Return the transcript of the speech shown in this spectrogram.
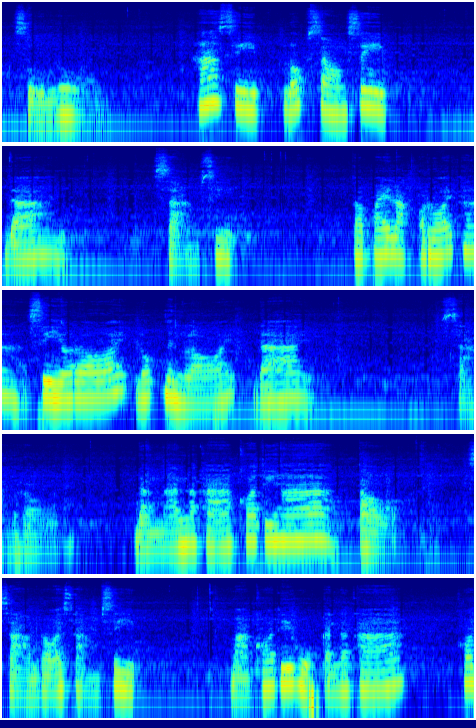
0หน่วย50ลบ20ได้30ต่อไปหลักร้อยค่ะ400ลบ100ได้300ดังนั้นนะคะ ข้อที่5ต่อบ330มาข้อที่6กันนะคะ ข้อ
